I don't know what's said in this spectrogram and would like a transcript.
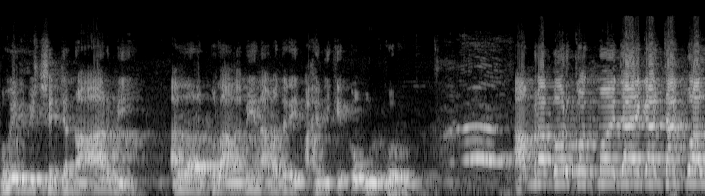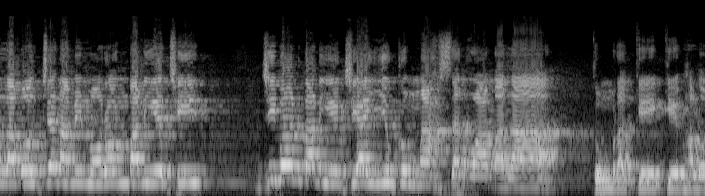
বহির্বিশ্বের জন্য আর্মি। আল্লাহ রাব্বুল আলামিন আমাদের এই বাহিনীকে কবুল করুন আমরা বরকতময় জায়গায় থাকব, আল্লাহ বলছেন, আমি মরণ বানিয়েছি, জীবন বানিয়েছি, আইয়ুকুম আহসানু আমালা। তোমরা কে কে ভালো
